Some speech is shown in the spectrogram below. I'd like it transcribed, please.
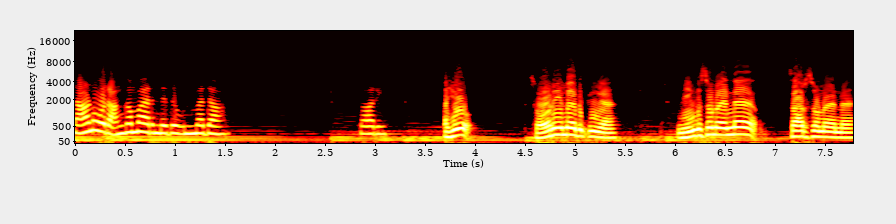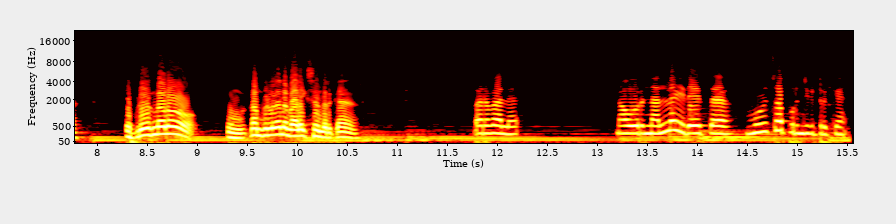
நானும் ஒரு அங்கமா இருந்தது உண்மைதான். சாரி ஐயோ சாரியில் இருக்குங்க. நீங்கள் சொன்ன என்ன சார் சொன்ன என்ன? எப்படி இருந்தாலும் உங்கள் கம்பெனியில் தானே வேலைக்கு சேர்ந்துருக்கேன். பரவாயில்ல. நான் ஒரு நல்ல இதயத்தை முழுசா புரிஞ்சுக்கிட்டு இருக்கேன்.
